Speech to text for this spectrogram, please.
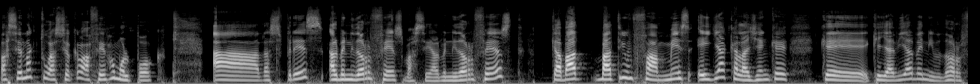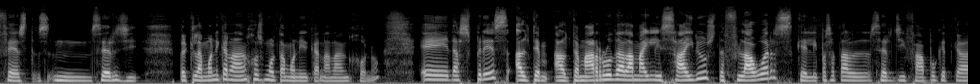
va ser una actuació que va fer fa molt poc. Uh, després, el Benidorm Fest va ser, el Benidorm Fest que va, va triomfar més ella que la gent que, que, que hi havia al Benidorm Fest, mm, Sergi, perquè la Mònica Naranjo és molta Mònica Naranjo, no? Eh, després, el, tem el temarro de la Miley Cyrus, de Flowers, que li he passat al Sergi fa poquet que,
